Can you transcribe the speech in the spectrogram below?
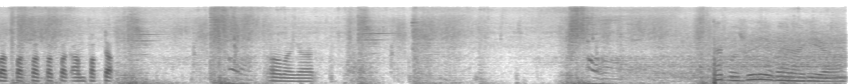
Fuck, fuck, fuck, fuck, fuck, I'm fucked up. Oh my god. That was really a bad idea.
